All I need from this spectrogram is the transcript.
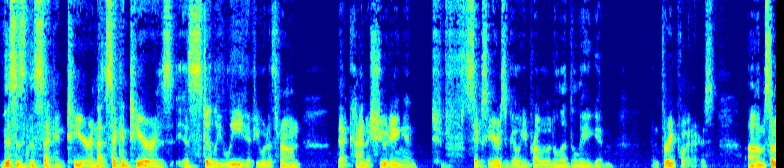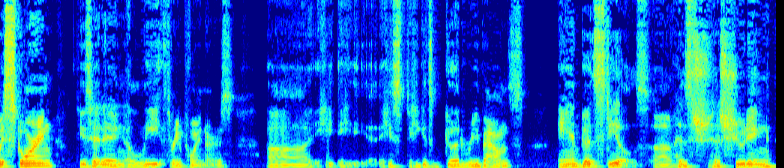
this is the second tier, and that second tier is is still elite. If you would have thrown that kind of shooting in six years ago, he probably would have led the league in in three pointers. Um, so he's scoring. He's hitting elite three pointers. Uh, he, he he's he gets good rebounds and good steals. Uh, his his shooting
